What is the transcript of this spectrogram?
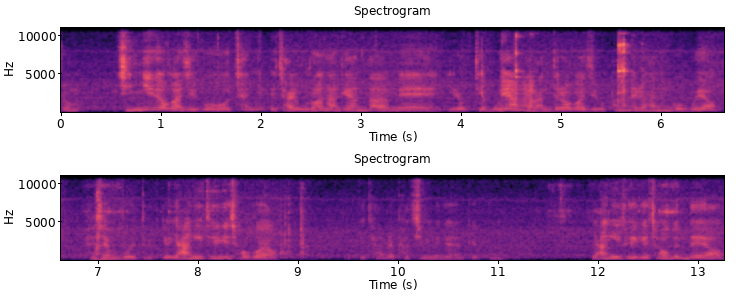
좀 짓이겨가지고 찻잎이 잘 우러나게 한 다음에 이렇게 모양을 만들어가지고 판매를 하는 거고요. 다시 한번 보여드릴게요. 양이 되게 적어요. 이렇게 차라리 받침 있는 게 낫겠구나. 양이 되게 적은데요.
